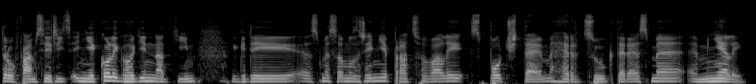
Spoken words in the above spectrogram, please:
troufám si říct, i několik hodin nad tím, kdy jsme samozřejmě pracovali s počtem herců, které jsme měli.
